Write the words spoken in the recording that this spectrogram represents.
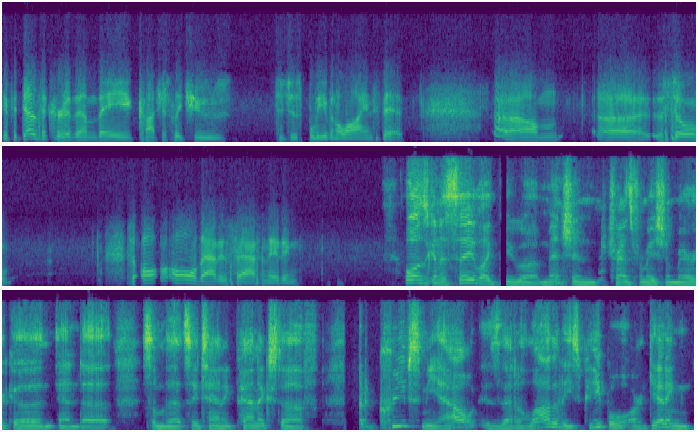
if it does occur to them, they consciously choose to just believe in a lie instead. Um, uh, so, so all, all that is fascinating. Well, I was going to say, like you uh, mentioned, Trance Formation America and, and uh, some of that Satanic Panic stuff. What creeps me out is that a lot of these people are getting.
